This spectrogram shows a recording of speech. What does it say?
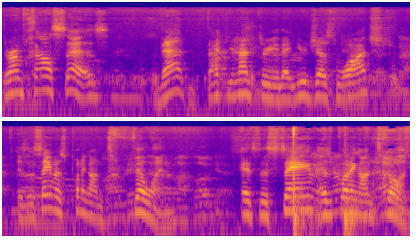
The ramchal says that documentary that you just watched is the same as putting on tefillin. It's the same as putting on tefillin.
